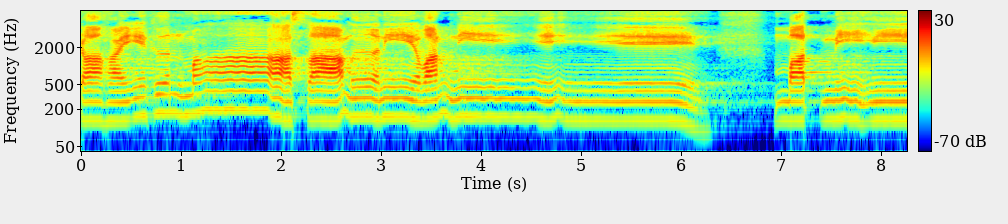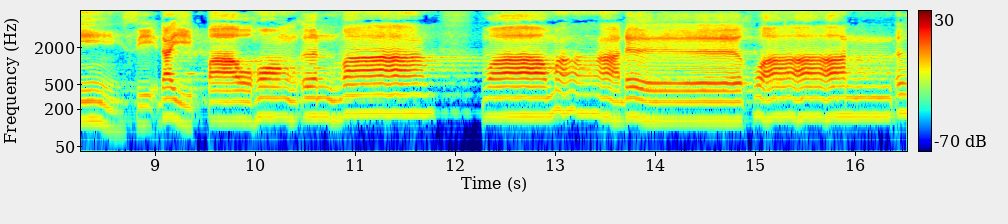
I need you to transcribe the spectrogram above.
ก็ให้ขึ้นมาสามือนี้วันนี้ บัดนี้สิได้เป่าห้องเอินว่า ว่ามาเด้อควานเอ้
